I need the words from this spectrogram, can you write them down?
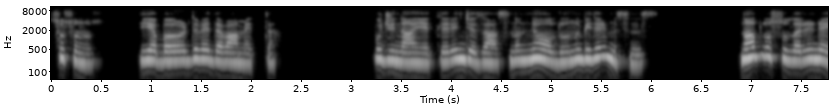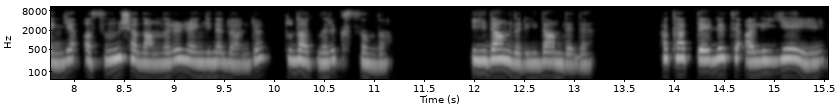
susunuz diye bağırdı ve devam etti. Bu cinayetlerin cezasının ne olduğunu bilir misiniz? Nablusluların rengi asılmış adamların rengine döndü, dudakları kısıldı. İdamdır idam dedi. Fakat devleti Aliye-i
